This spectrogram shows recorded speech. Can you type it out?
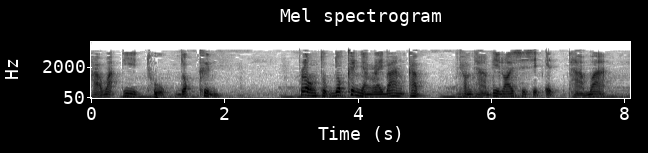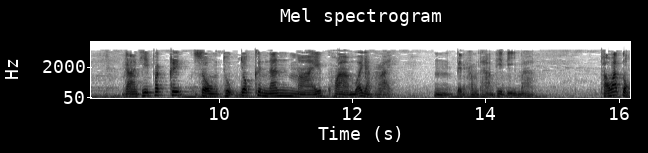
ภาวะที่ถูกยกขึ้น พระองค์ถูกยกขึ้นอย่างไรบ้างครับคำถามที่ร้อยสี่สิบเอ็ดถามว่า การที่พระคริสต์ทรงถูกยกขึ้นนั้นหมายความว่าอย่างไร อืม เป็นคำถามที่ดีมาก ภาวะตก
